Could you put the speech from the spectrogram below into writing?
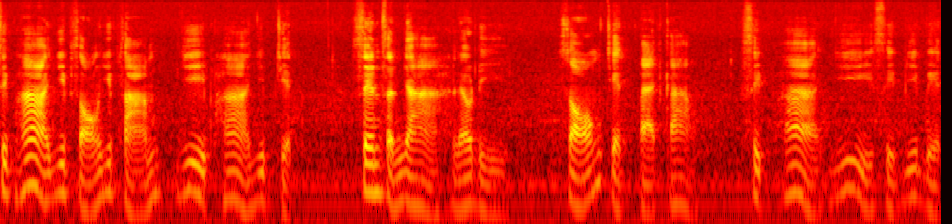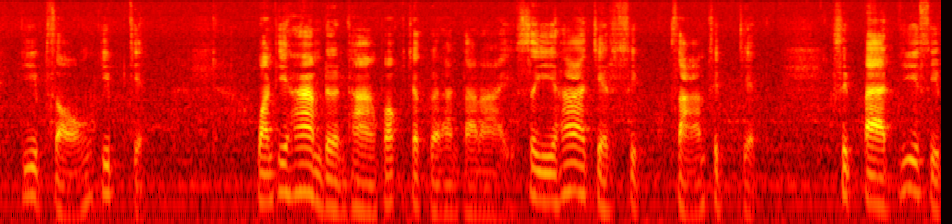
15 22 23 25 27เซ็นสัญญาแล้วดี 2 7 8 9 15 20 21 22 27 วันที่ห้ามเดินทางเพราะจะเกิดอันตราย 4 5 7 10 37 18 20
